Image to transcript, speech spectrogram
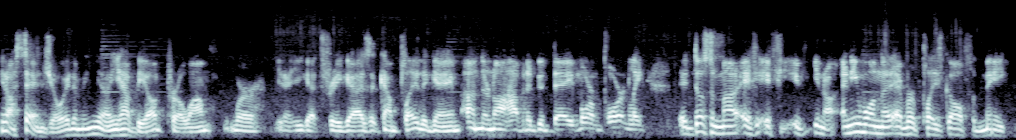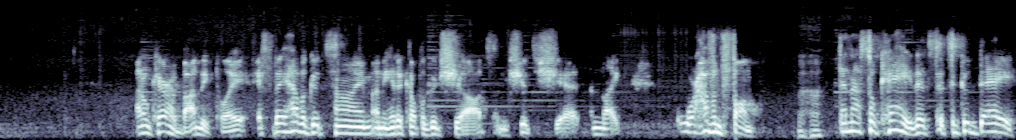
you know, I stay enjoyed. I mean, you know, you have the odd pro am where you know you get three guys that can't play the game and they're not having a good day. More importantly, it doesn't matter if, if, if you know anyone that ever plays golf with me. I don't care how bad they play. If they have a good time and they hit a couple of good shots and shoot the shit and like we're having fun, uh-huh. then that's okay. That's it's a good day.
